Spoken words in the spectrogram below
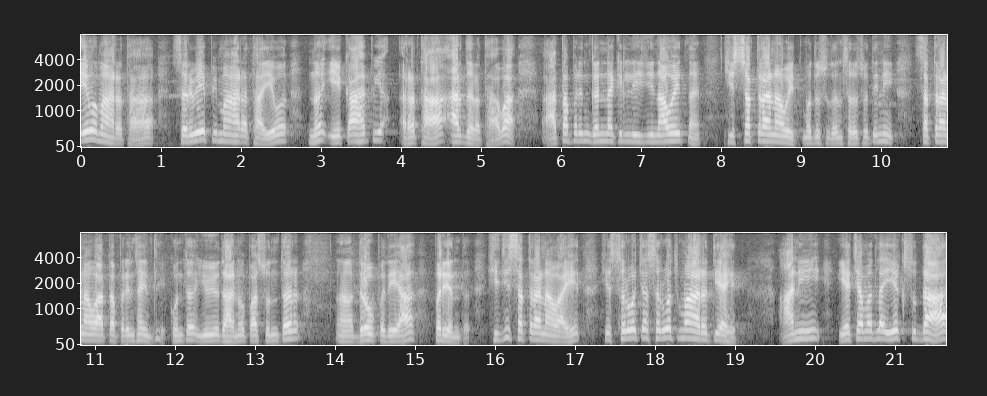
एव महारथा सर्वेपि महारथा एव न एकापि रथा अर्धरथा वा. आतापर्यंत गणना केलेली ही जी नावं आहेत ना ही सतरा नावं आहेत. मधुसूदन सरस्वतींनी सतरा नावं आतापर्यंत सांगितली. कोणतं? युयुधानोपासून तर द्रौपदीयापर्यंत द्रौपदेयापर्यंत ही जी सतरा नावं आहेत हे सर्वच्या सर्वच महारथी आहेत. आणि याच्यामधला एकसुद्धा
